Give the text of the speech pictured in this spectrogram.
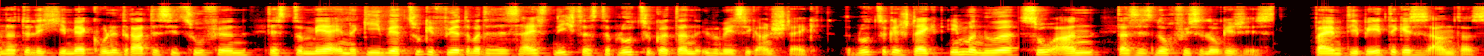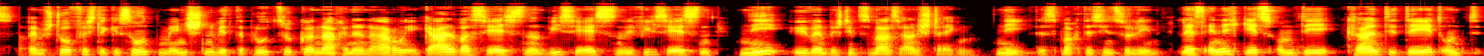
Natürlich, je mehr Kohlenhydrate sie zuführen, desto mehr Energie wird zugeführt, aber das heißt nicht, dass der Blutzucker dann übermäßig ansteigt. Der Blutzucker steigt immer nur so an, dass es noch physiologisch ist. Beim Diabetiker ist es anders. Beim stoffwechselgesunden Menschen wird der Blutzucker nach einer Nahrung, egal was sie essen und wie sie essen, wie viel sie essen, nie über ein bestimmtes Maß ansteigen. Nie. Das macht das Insulin. Letztendlich geht es um die Quantität und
